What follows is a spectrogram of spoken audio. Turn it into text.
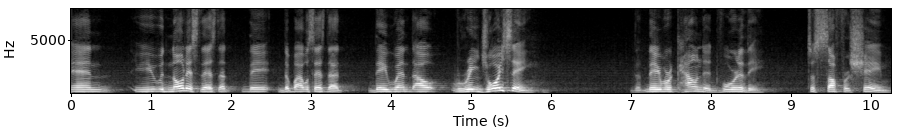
And you would notice this that they, the Bible says that they went out rejoicing that they were counted worthy to suffer shame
